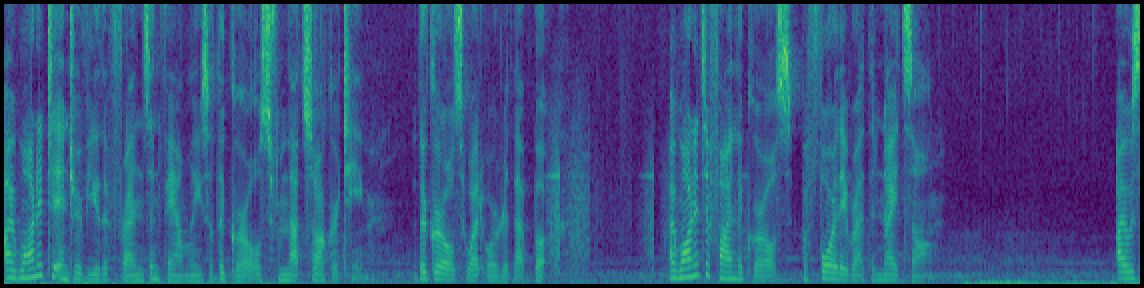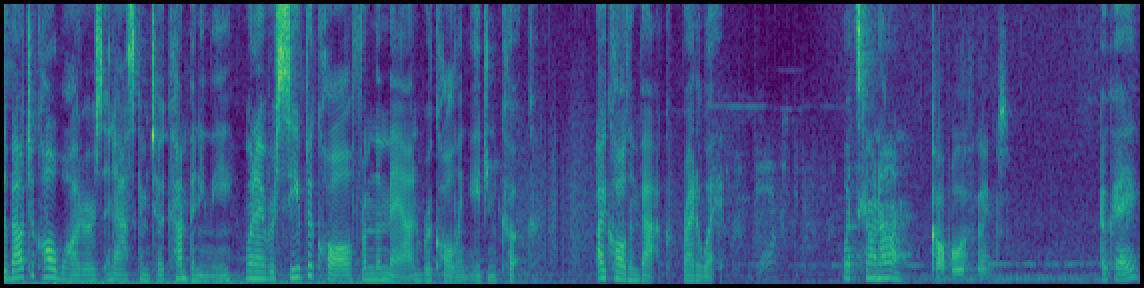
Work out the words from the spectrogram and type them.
I wanted to interview the friends and families of the girls from that soccer team, the girls who had ordered that book. I wanted to find the girls before they read the night song. I was about to call Waters and ask him to accompany me when I received a call from the man we're Agent Cook. I called him back right away. What's going on? Couple of things. Okay.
